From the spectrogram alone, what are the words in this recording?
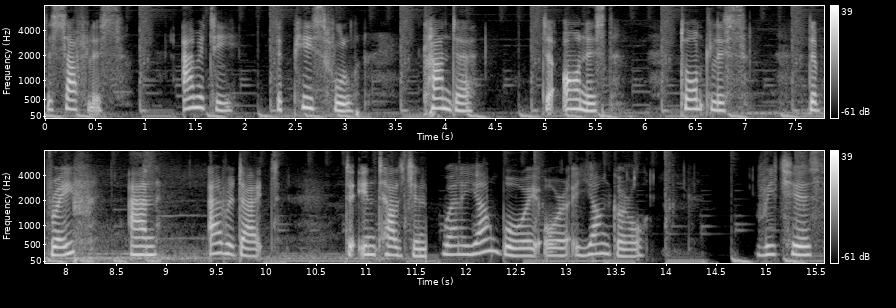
the selfless, amity, the peaceful, candor, the honest, dauntless, the brave, and erudite, the intelligent. When a young boy or a young girl reaches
